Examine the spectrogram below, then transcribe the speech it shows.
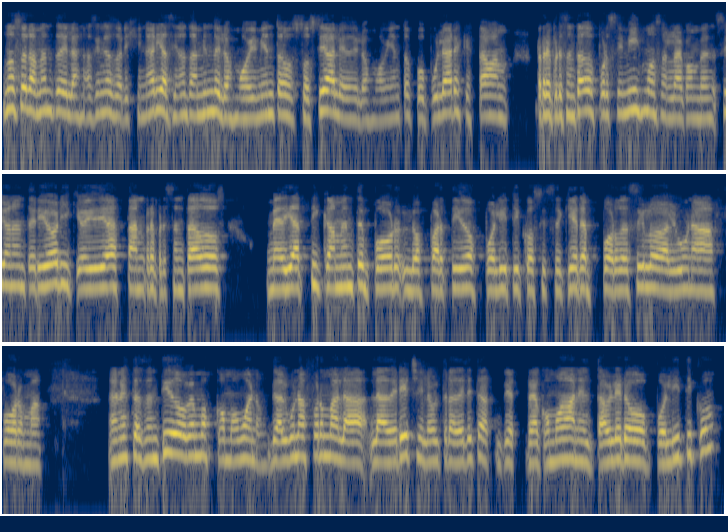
no solamente de las naciones originarias, sino también de los movimientos sociales, de los movimientos populares que estaban representados por sí mismos en la convención anterior y que hoy día están representados mediáticamente por los partidos políticos, si se quiere, por decirlo de alguna forma. En este sentido, vemos como, bueno, de alguna forma la, derecha y la ultraderecha reacomodan el tablero político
